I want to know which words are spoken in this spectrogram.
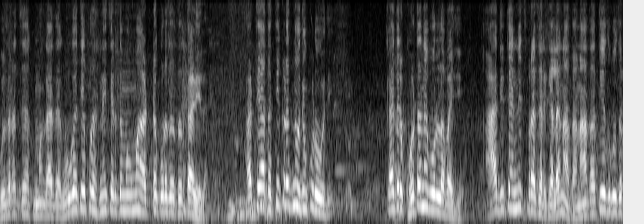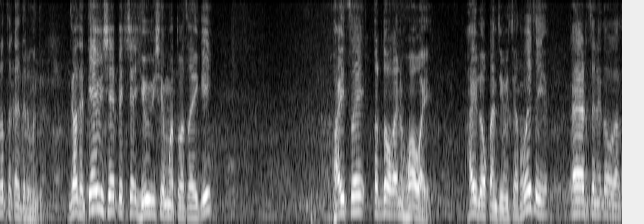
गुजरातचं मग आता उगा ते प्रश्न विचारतं मग मग अट्टक करत जातं ताळीला. हा ते आता तिकडंच नव्हते कुठं होते? काहीतरी खोटं नाही बोललं पाहिजे. आधी त्यांनीच प्रचार केला ना आता. ना आता तेच गुजरातचं काहीतरी म्हणते. जाऊ द्या त्या विषयापेक्षा हे विषय महत्त्वाचा आहे की व्हायचं आहे तर दोघांनी व्हावं आहे. हाही लोकांचे विचार व्हायचं आहे काय अडचण आहे दोघाला?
